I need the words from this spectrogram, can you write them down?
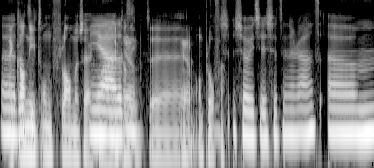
Eh, hij kan niet ontvlammen, zeg Ja, maar. Hij dat- kan niet eh, Ja. ontploffen. Z- Zoiets is het inderdaad. Ehm,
